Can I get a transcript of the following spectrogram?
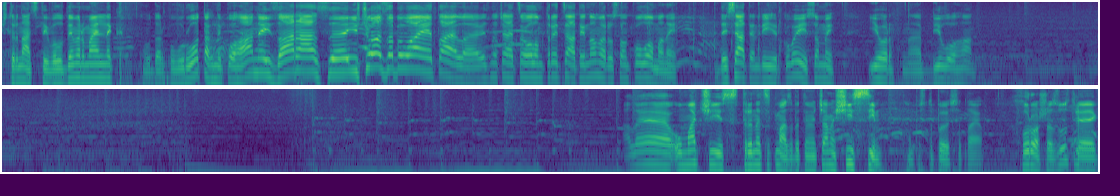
14-й Володимир Мельник. Удар по воротах непоганий. Зараз. е, І що забиває Тайло? Відзначається голом 30-й номер Руслан Поломаний. 10-й Андрій Гірковий і 7-й Ігор Білоган. Але у матчі з 13 забитими м'ячами 6-7 поступився Тайл. Хороша зустріч.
